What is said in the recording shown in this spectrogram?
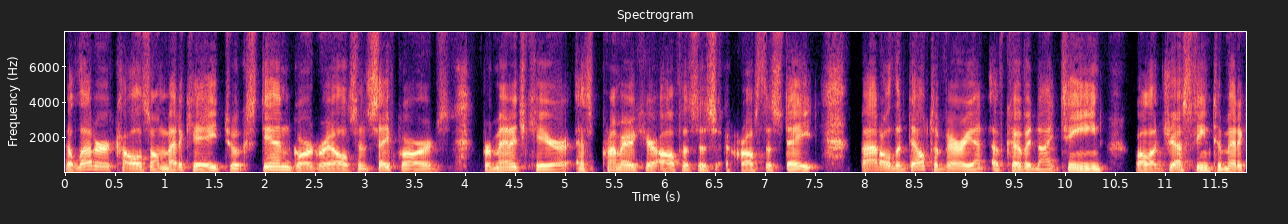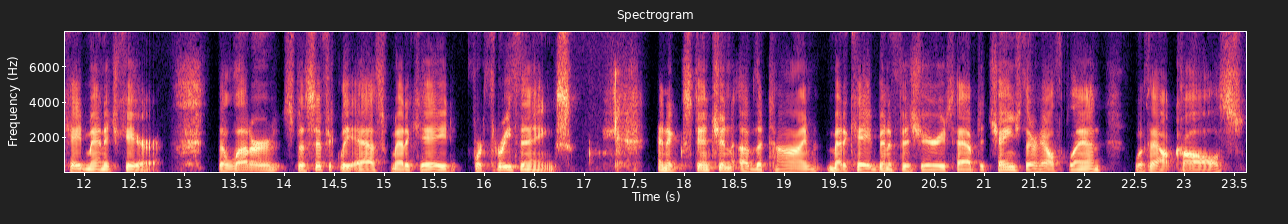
The letter calls on Medicaid to extend guardrails and safeguards for managed care as primary care offices across the state battle the Delta variant of COVID 19 while adjusting to Medicaid managed care. The letter specifically asks Medicaid for three things an extension of the time Medicaid beneficiaries have to change their health plan without calls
